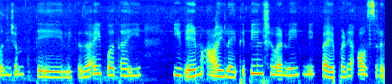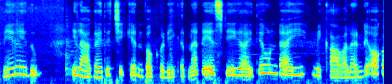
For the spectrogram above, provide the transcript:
కొంచెం తేలికగా అయిపోతాయి. ఇవేం ఆయిల్ అయితే పీల్చవండి. మీకు భయపడే అవసరమే లేదు. ఇలాగైతే చికెన్ పకోడీ కన్నా టేస్టీగా అయితే ఉంటాయి. మీకు కావాలంటే ఒక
